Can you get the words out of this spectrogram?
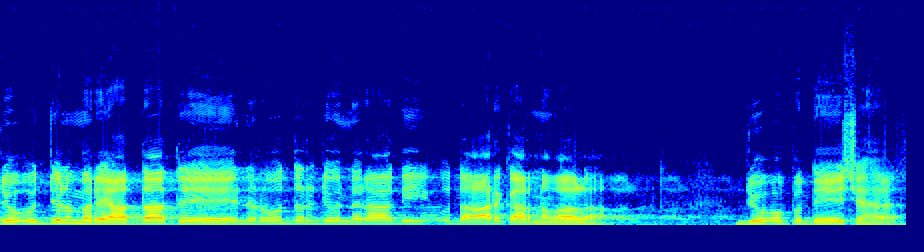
ਜੋ ਉਜਲ ਮਰਿਆਦਾ ਤੇ ਨਿਰੋਧਰ ਜੋ ਨਿਰਾਦੀ ਉਧਾਰ ਕਰਨ ਵਾਲਾ ਜੋ ਉਪਦੇਸ਼ ਹੈ।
